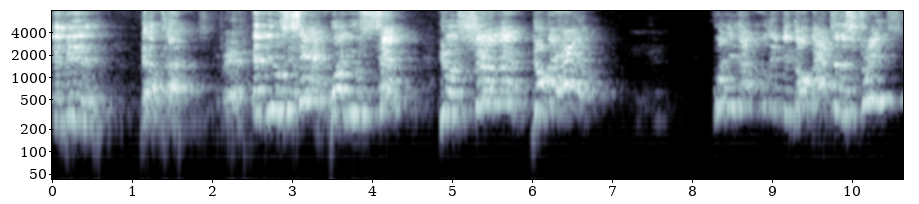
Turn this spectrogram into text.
in being baptized? Amen. If you sin where you sin, you'll surely go to hell. What do you got to lose? If you go back to the streets,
